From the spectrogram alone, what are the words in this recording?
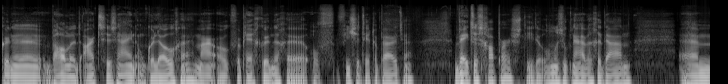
Kunnen behandelend artsen zijn, oncologen, maar ook verpleegkundigen of fysiotherapeuten. Wetenschappers die er onderzoek naar hebben gedaan. Ehm,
